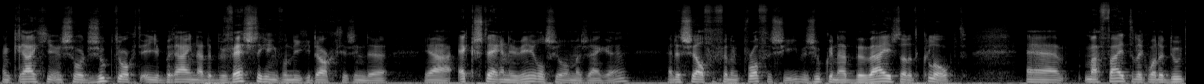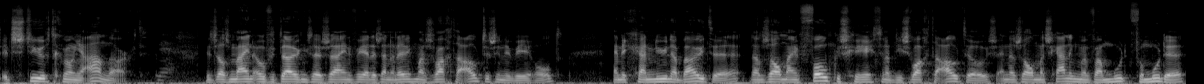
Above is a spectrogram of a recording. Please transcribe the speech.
dan krijg je een soort zoektocht in je brein naar de bevestiging van die gedachten in de ja, externe wereld, zullen we maar zeggen. En de self-fulfilling prophecy. We zoeken naar bewijs dat het klopt. Eh, maar feitelijk wat het doet, het stuurt gewoon je aandacht. Dus als mijn overtuiging zou zijn van ja, er zijn alleen maar zwarte auto's in de wereld. En ik ga nu naar buiten, dan zal mijn focus gericht zijn op die zwarte auto's. En dan zal waarschijnlijk mijn vermoed- vermoeden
